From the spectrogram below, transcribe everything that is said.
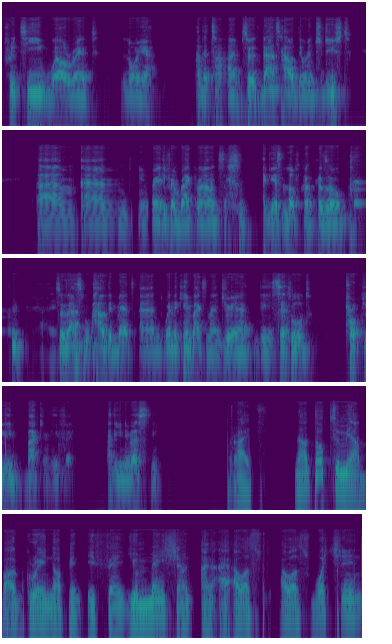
pretty well-read lawyer at the time. So that's how they were introduced. Um, and you know, very different backgrounds. I guess love conquers all. so that's how they met. And when they came back to Nigeria, they settled properly back in Ife at the university. Right. Now talk to me about growing up in Ife. You mentioned, and I, I was I was watching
